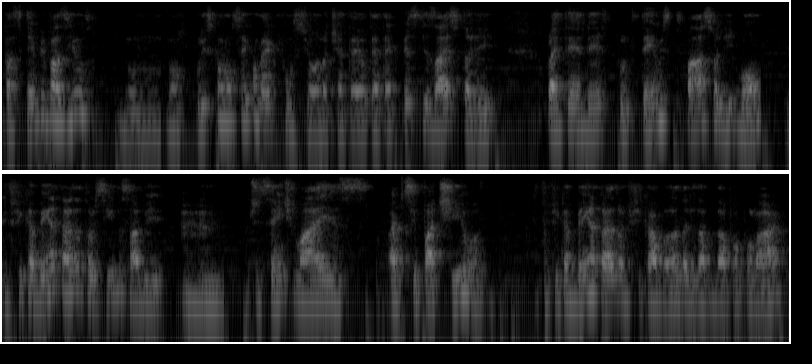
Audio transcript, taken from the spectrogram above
tá sempre vazio, não, não, por isso que eu não sei como é que funciona. Tinha até, eu tenho até que pesquisar isso daí para entender, porque tem um espaço ali bom, que tu fica bem atrás da torcida, sabe? Tu te sente mais participativo, que tu fica bem atrás onde fica a banda ali da, da popular.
